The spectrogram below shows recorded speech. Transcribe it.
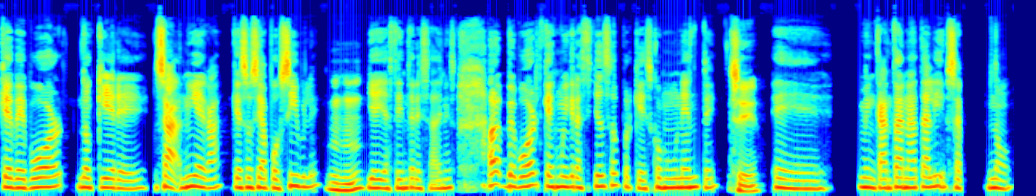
que The Board no quiere, o sea, niega que eso sea posible Ujú. y ella está interesada en eso. Ahora, The Board, que es muy gracioso porque es como un ente, Sí. eh, me encanta Natalie, o sea, no,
